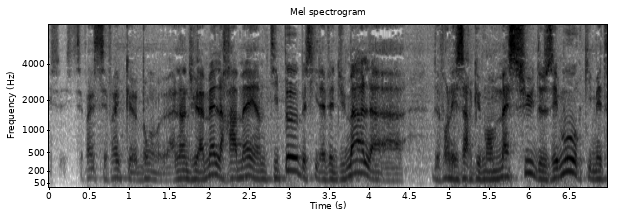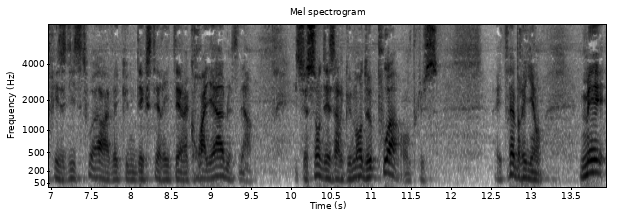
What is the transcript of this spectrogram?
c'est- vrai, c'est vrai que bon, Alain Duhamel ramait un petit peu parce qu'il avait du mal à- devant les arguments massus de Zemmour, qui maîtrise l'histoire avec une dextérité incroyable. etc. Et ce sont des arguments de poids en plus. Il est très brillant. Mais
